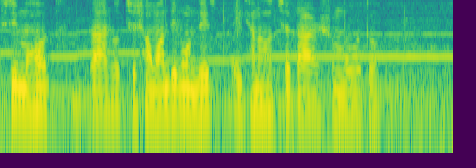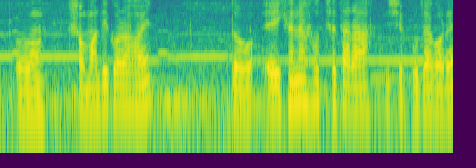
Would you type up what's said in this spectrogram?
শ্রী মহৎ, তার হচ্ছে সমাধি মন্দির এখানে হচ্ছে তার সম্ভবত সমাধি করা হয়। তো এইখানে হচ্ছে তারা এসে পূজা করে।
